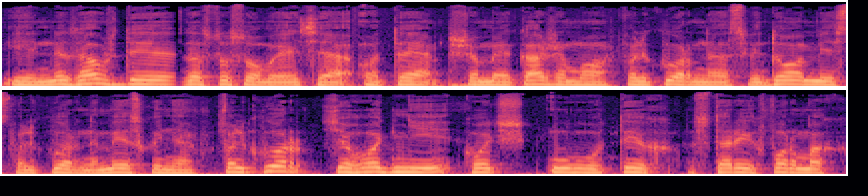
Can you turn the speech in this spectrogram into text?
і не завжди застосовується оте, що ми кажемо, фольклорна свідомість, фольклорне мислення. Фольклор сьогодні, хоч у тих старих формах,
